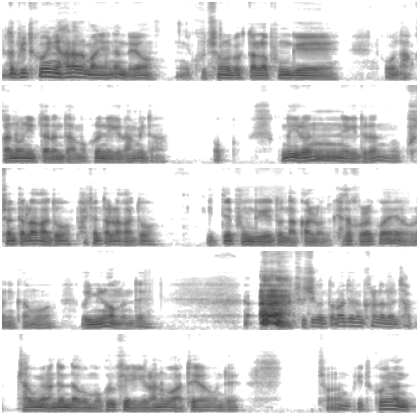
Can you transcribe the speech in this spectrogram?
일단 비트코인이 하락을 많이 했는데요. 9,500달러 붕괴 뭐 낙관론이 따른다 뭐 그런 얘기를 합니다. 뭐 근데 이런 얘기들은 9천 달러 가도 8천 달러 가도 이때 붕괴에도 낙관론 계속 그럴 거예요. 그러니까 뭐 의미는 없는데 주식은 떨어지는 칼날을 잡, 잡으면 안 된다고 뭐 그렇게 얘기를 하는 것 같아요. 근데 저는 비트코인은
